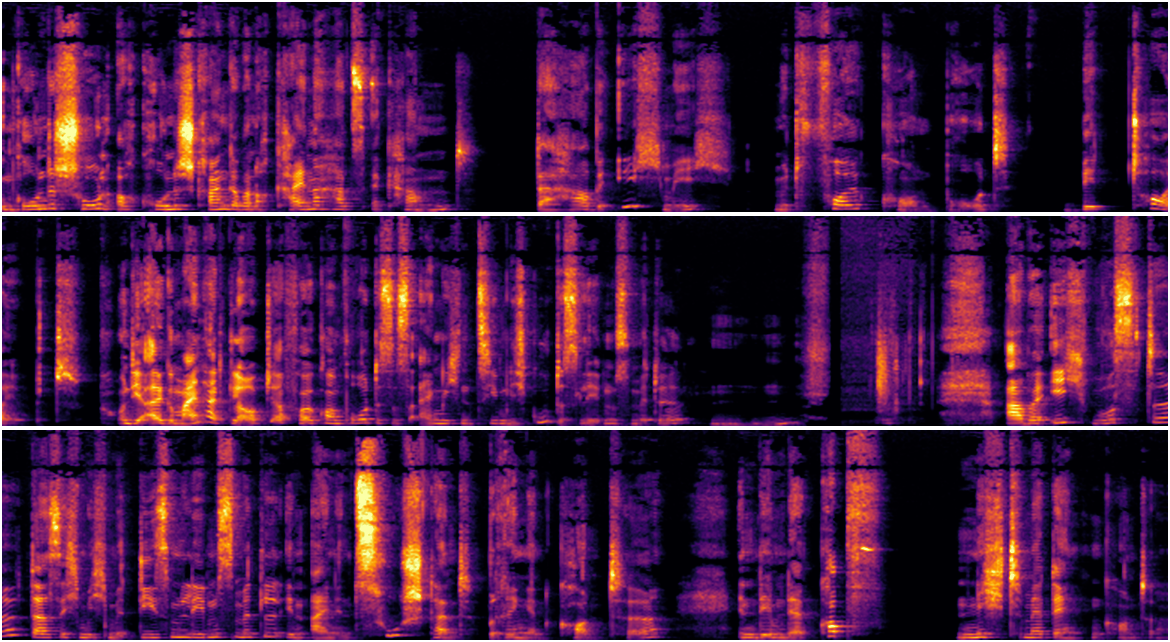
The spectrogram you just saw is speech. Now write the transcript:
Im Grunde schon auch chronisch krank, aber noch keiner hat es erkannt da habe ich mich mit Vollkornbrot betäubt. Und die Allgemeinheit glaubt ja, Vollkornbrot das ist eigentlich ein ziemlich gutes Lebensmittel. Mhm. Aber ich wusste, dass ich mich mit diesem Lebensmittel in einen Zustand bringen konnte, in dem der Kopf nicht mehr denken konnte,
